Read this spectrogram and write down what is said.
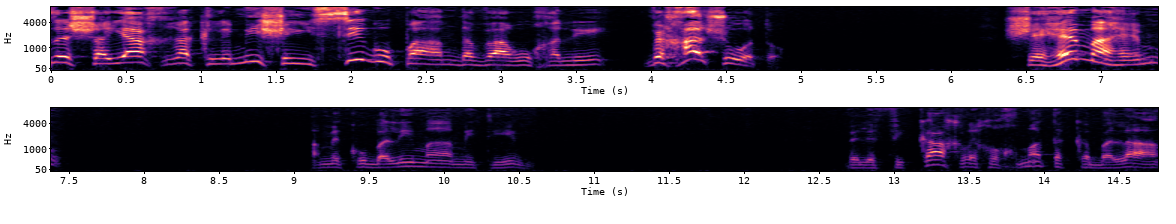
זה שייך רק למי שהשיגו פעם דבר רוחני וחשו אותו. שהם ההם המקובלים האמיתיים. ולפיכך לחוכמת הקבלה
